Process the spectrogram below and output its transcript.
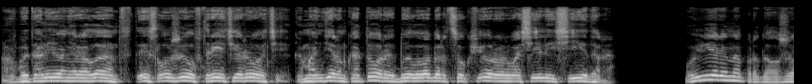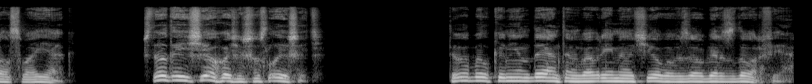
В батальоне «Роланд» ты служил в третьей роте, командиром которой был оберцукфюрер Василий Сидор. Уверенно продолжал свояк. Что ты еще хочешь услышать? Кто был комендантом во время учебы в Зауберсдорфе?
